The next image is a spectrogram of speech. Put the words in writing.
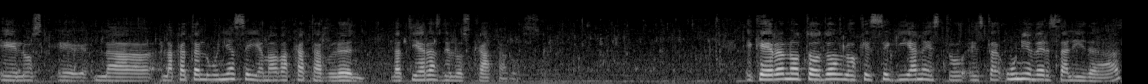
Eh, los, eh, la, la, Cataluña se llamaba Catarlén, las tierras de los cátaros. Que eran todos los que seguían esto, esta universalidad.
